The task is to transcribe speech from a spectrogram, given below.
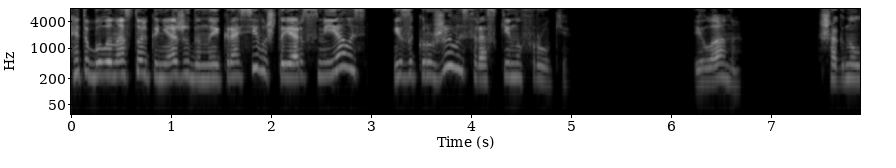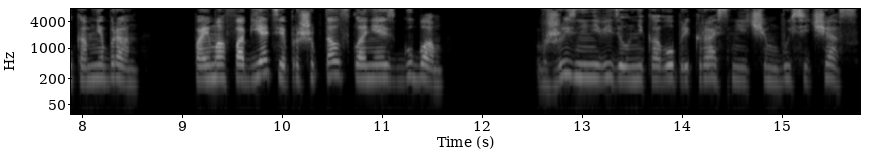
это было настолько неожиданно и красиво, что я рассмеялась и закружилась, раскинув руки. «Илана», — шагнул ко мне Бран, поймав в объятия, прошептал, склоняясь к губам. «В жизни не видел никого прекраснее, чем вы сейчас».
